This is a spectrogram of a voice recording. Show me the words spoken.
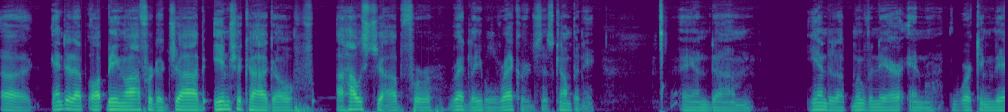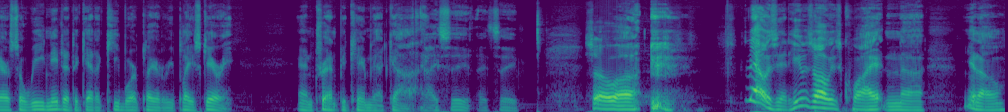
uh, ended up being offered a job in Chicago, a house job for Red Label Records, this company, and um, he ended up moving there and working there. So we needed to get a keyboard player to replace Gary, and Trent became that guy. I see. I see. So uh, that was it. He was always quiet, and uh, you know,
